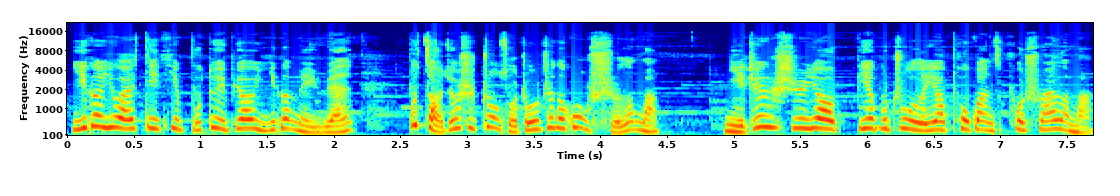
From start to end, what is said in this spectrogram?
一个 USDT 不对标一个美元，不早就是众所周知的共识了吗？你这个是要憋不住了，要破罐子破摔了吗？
